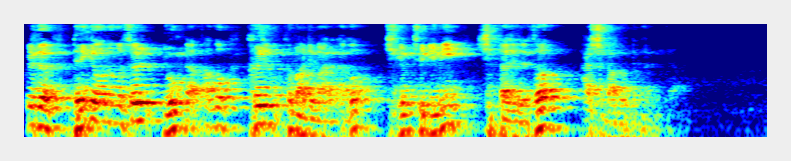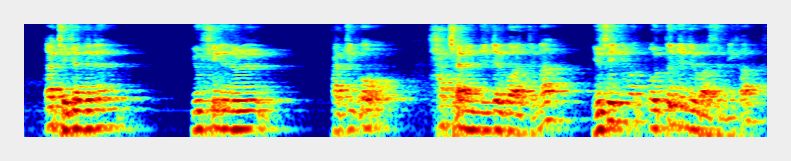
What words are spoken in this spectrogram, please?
그래서 내게 오는 것을 용납하고 그, 그 말이 말라고 지금 주님이 십자절에서 말씀하고 있는 겁니다. 그러니까 제자들은 육신의 눈을 가지고 하찮은 존재를 보았지만 예수님은 어떤 존재를 봤습니까?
